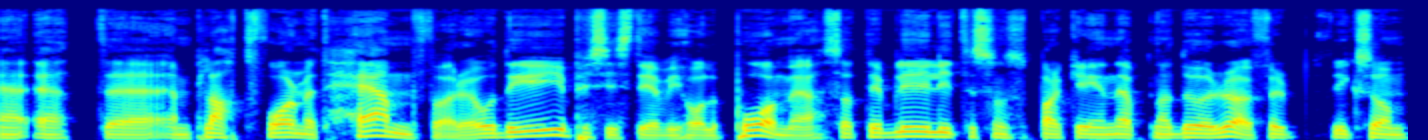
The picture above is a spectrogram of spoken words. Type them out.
ett, en plattform, ett hem för det. Och det är ju precis det vi håller på med. Så det blir lite som att sparka in öppna dörrar. För liksom,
